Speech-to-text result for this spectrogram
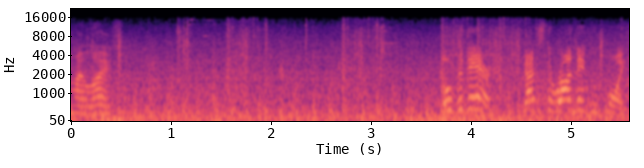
My life. Over there! That's the rendezvous point.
